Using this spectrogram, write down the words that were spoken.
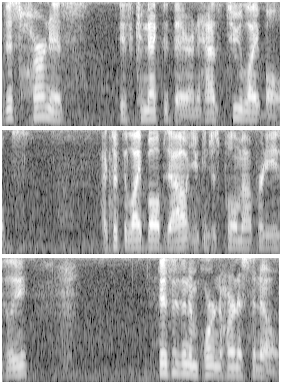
this harness is connected there and it has two light bulbs. I took the light bulbs out. You can just pull them out pretty easily. This is an important harness to know.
